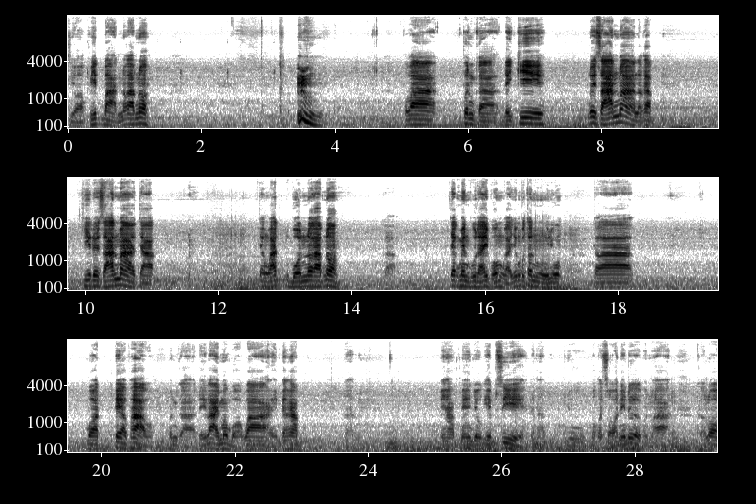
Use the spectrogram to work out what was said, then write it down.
สิออกพิษบานนะครับเนาะ เพราะว่าเพิ่นก็ได้ขี่โดยสารมานะครับขี่โดยสารมาจาก จังหวัดอุบลนะครับเนาะก็จักแม่นผู้ใดผมก็ยังบ่ทันหูอยู่ แต่ว่าบอดแป้วพร้าวเพิ่นก็ได้ไลน์มาบอกว่าให้ไปรับไปรับแม่ยก FC นะครับ อยู่บกสนี่เด้อเพิ่นว่าก็รอ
